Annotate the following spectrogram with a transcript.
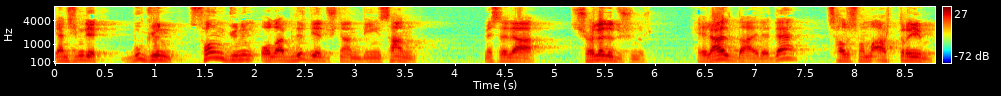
Yani şimdi bugün son günüm olabilir diye düşünen bir insan mesela şöyle de düşünür. Helal dairede çalışmamı arttırayım.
